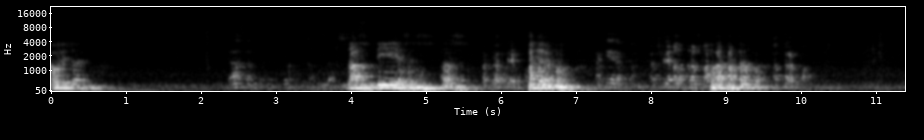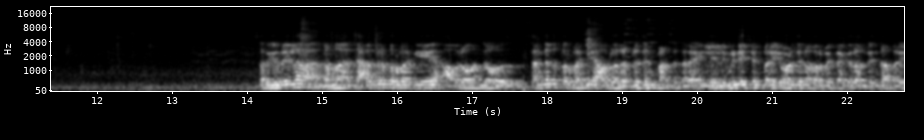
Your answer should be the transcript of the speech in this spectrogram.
ಅವರಿದ್ದಾರೆ. ದಾಸ್ ಅಂತ ಹೆಸರು Das D S S Das. Paterappa. Paterappa. ಪ- ಪತ್ರಪ್ಪ ಸರ್ ಇವರೆಲ್ಲ ನಮ್ಮ ಚಾಲಕರ ಪರವಾಗಿ ಅವರ ಒಂದು ಸಂಘದ ಪರವಾಗಿ ಅವರು ರೆಪ್ರೆಸೆಂಟ್ ಮಾಡ್ತಿದ್ದಾರೆ. ಇಲ್ಲಿ ಲಿಮಿಟೇಷನ್ ಬರೀ ಏಳು ಜನ ಬರಬೇಕಾಗಿರೋದ್ರಿಂದ ಬರೀ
